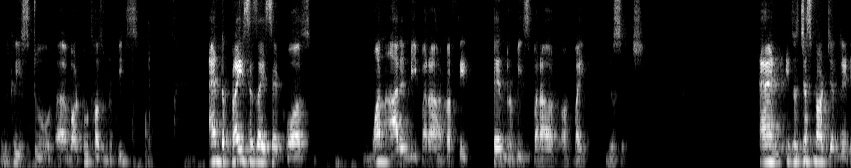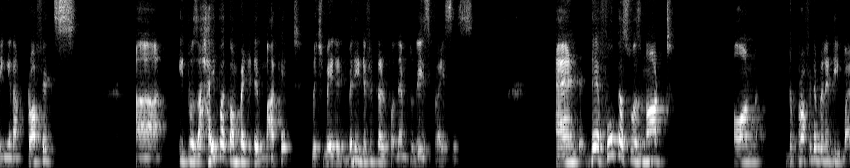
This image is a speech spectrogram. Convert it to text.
increased to uh, about 2,000 rupees. And the price, as I said, was one RMB per hour, roughly 10 rupees per hour of bike usage. And it was just not generating enough profits. Uh, it was a hyper competitive market, which made it very difficult for them to raise prices. And their focus was not on the profitability by,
